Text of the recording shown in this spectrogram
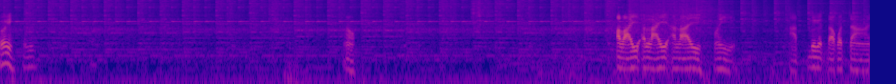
เฮ้ย อะไรอะไรอะไรไม่อัดด้วยดาวกระจาย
